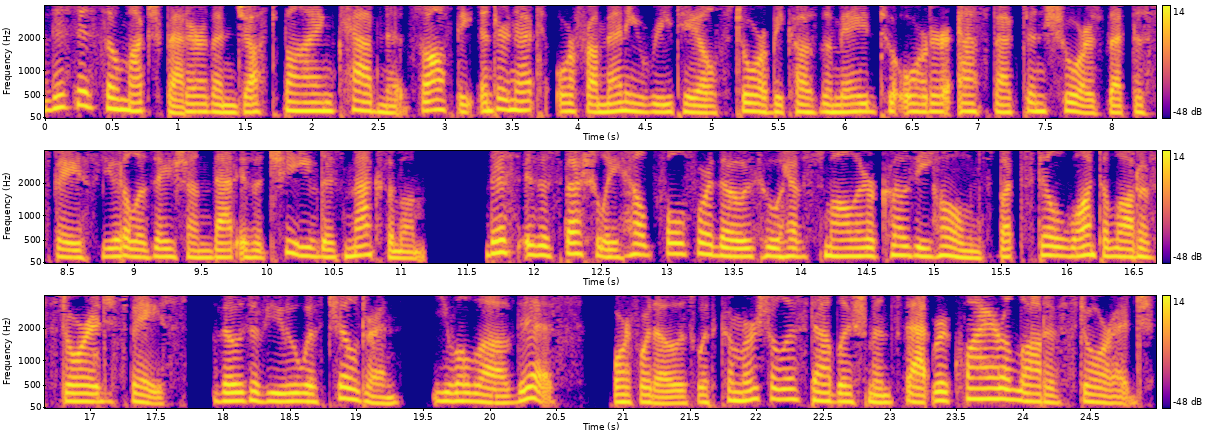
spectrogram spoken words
This is so much better than just buying cabinets off the internet or from any retail store because the made to order aspect ensures that the space utilization that is achieved is maximum. This is especially helpful for those who have smaller cozy homes but still want a lot of storage space. Those of you with children, you will love this, or for those with commercial establishments that require a lot of storage.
